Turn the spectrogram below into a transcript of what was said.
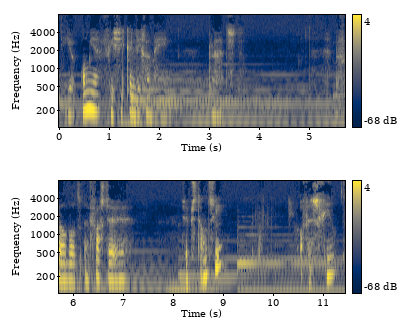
die je om je fysieke lichaam heen plaatst. Bijvoorbeeld een vaste substantie of een schild,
